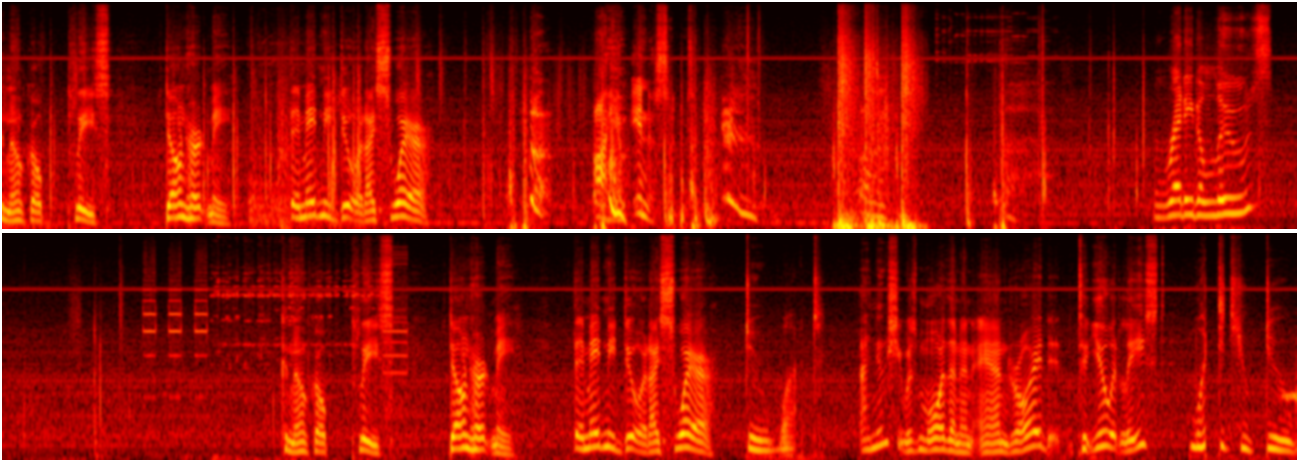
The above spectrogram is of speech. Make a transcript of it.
Konoko, please. Don't hurt me. They made me do it, I swear. I am innocent. Ready to lose? Konoko, please. Don't hurt me. They made me do it, I swear. Do what? I knew she was more than an android, to you at least. What did you do?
